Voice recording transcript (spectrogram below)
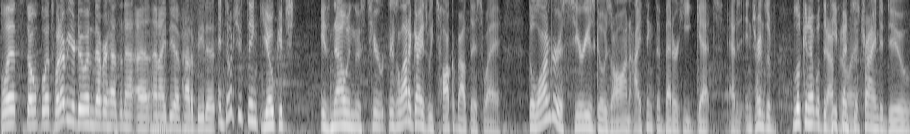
blitz, don't blitz, whatever you're doing. Never has an, a, Mm-hmm. an idea of how to beat it. And don't you think Jokic is now in this tier? There's a lot of guys we talk about this way. The longer a series goes on, I think the better he gets at it in terms of looking at what the defense is trying to do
